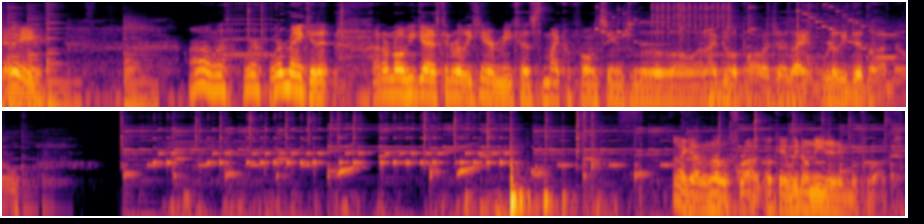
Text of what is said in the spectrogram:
Okay. Well, we're, we're, we're making it. I don't know if you guys can really hear me because the microphone seems a little low, and I do apologize. I really did not know. I got another frog. Okay, we don't need any more frogs.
